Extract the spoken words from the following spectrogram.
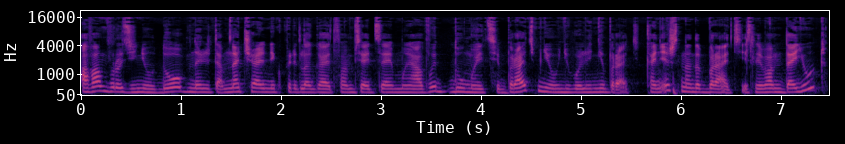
а вам вроде неудобно, или там начальник предлагает вам взять займы, а вы думаете, брать мне у него или не брать. Конечно, надо брать. Если вам дают,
